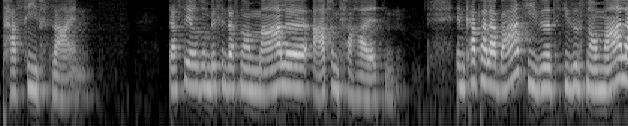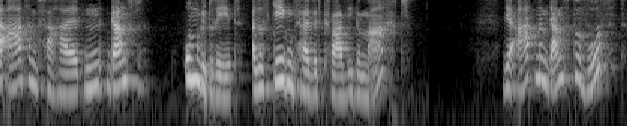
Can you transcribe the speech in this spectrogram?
passiv sein. Das wäre so ein bisschen das normale Atemverhalten. In Kapalabhati wird dieses normale Atemverhalten ganz umgedreht. Also das Gegenteil wird quasi gemacht. Wir atmen ganz bewusst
